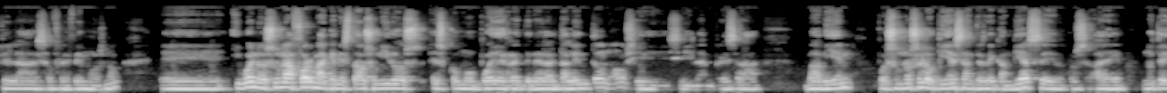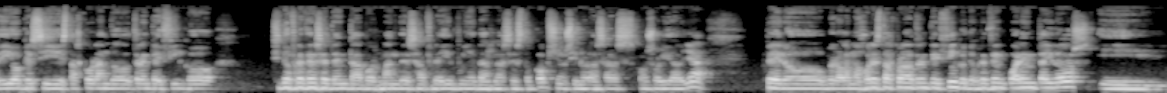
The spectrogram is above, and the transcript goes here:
te las ofrecemos, ¿no? Eh, y bueno, es una forma que en Estados Unidos es como puedes retener al talento, ¿no? Si, si la empresa va bien, pues uno se lo piensa antes de cambiarse. Pues, eh, no te digo que si estás cobrando 35 si te ofrecen 70, pues mandes a freír puñetas las stock options si no las has consolidado ya. Pero, pero a lo mejor estás con 35 y te ofrecen 42 y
